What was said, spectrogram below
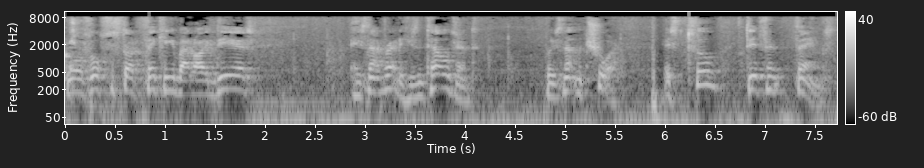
Girls also start thinking about ideas. He's not ready. He's intelligent, but he's not mature. It's two different things.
